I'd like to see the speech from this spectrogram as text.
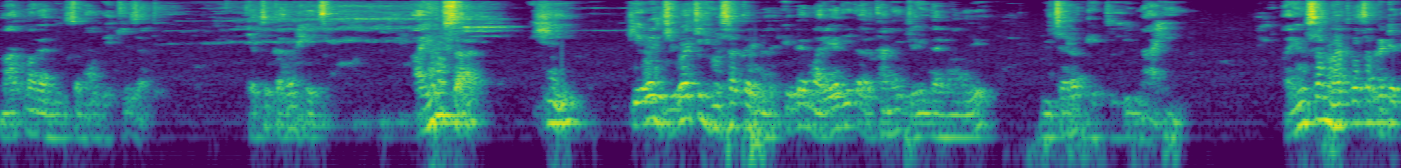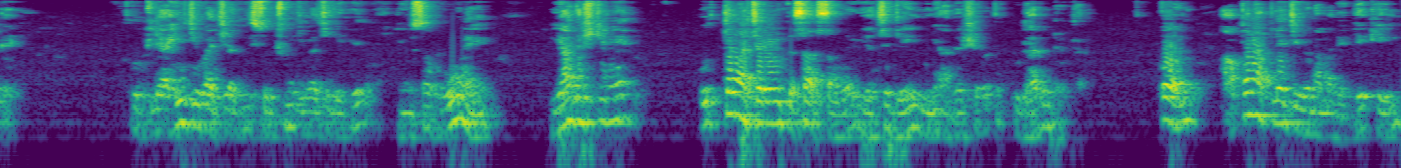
महात्मा गांधींचं नाव घेतलं जाते. त्याचं कारण हेच आहे. अहिंसा ही केवळ जीवाची हिंसा करणं एवढ्या मर्यादित अर्थाने जैन धर्मामध्ये विचारात घेतलेली नाही. अहिंसा महत्त्वाचा घटक आहे. कुठल्याही जीवाची अगदी सूक्ष्म जीवाची देखील हिंसा होऊ नये. या दृष्टीने उत्तम आचरण कसं असावं याचे जैन मुने आदर्शवत उदाहरण ठरतात. पण आपण आपल्या जीवनामध्ये देखील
